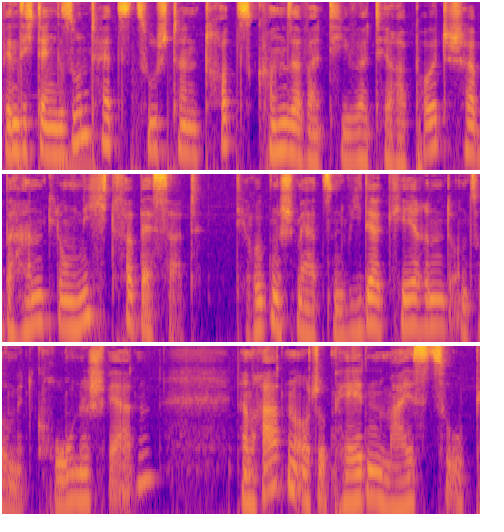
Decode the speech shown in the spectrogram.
Wenn sich dein Gesundheitszustand trotz konservativer therapeutischer Behandlung nicht verbessert, die Rückenschmerzen wiederkehrend und somit chronisch werden, dann raten Orthopäden meist zur OP.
